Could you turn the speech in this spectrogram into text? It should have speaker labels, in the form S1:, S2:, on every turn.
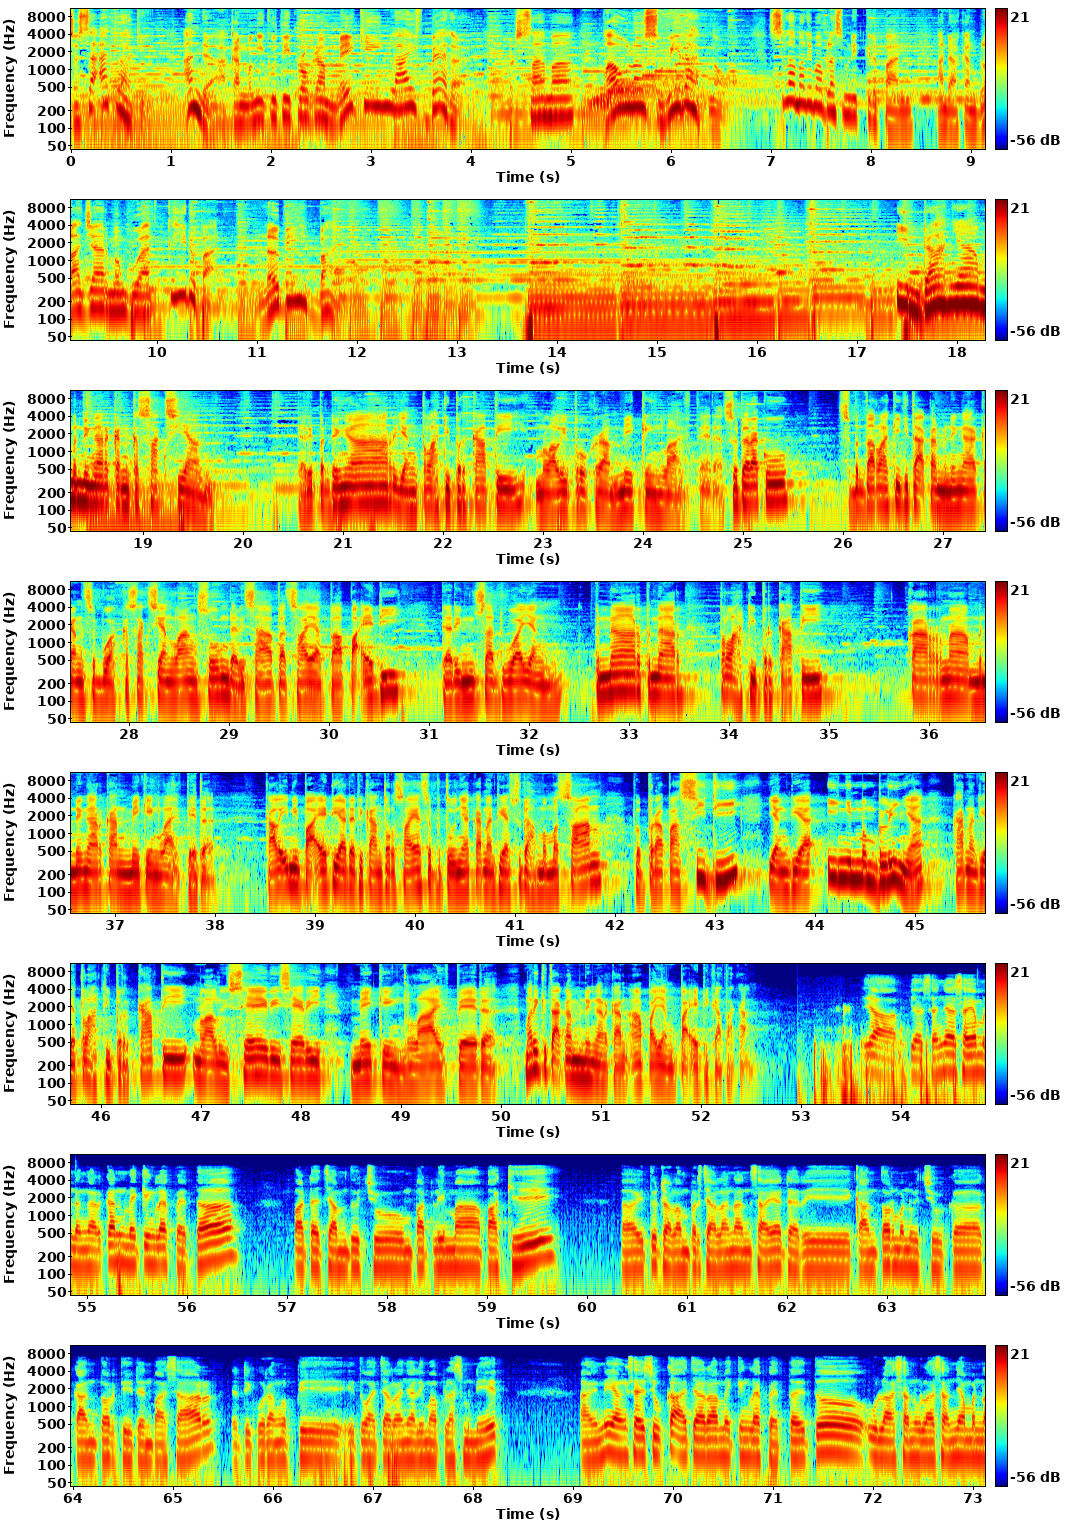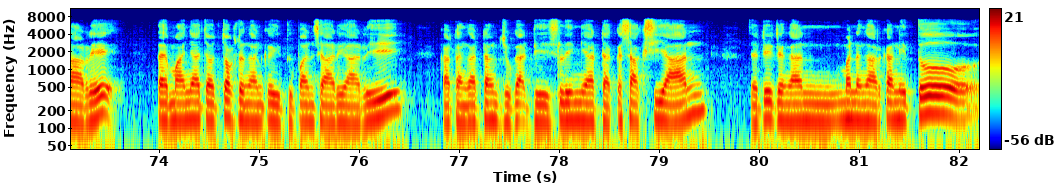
S1: Sesaat lagi Anda akan mengikuti program Making Life Better bersama Paulus Wiratno. Selama 15 menit ke depan, Anda akan belajar membuat kehidupan lebih baik.
S2: Indahnya mendengarkan kesaksian dari pendengar yang telah diberkati melalui program Making Life Better. Saudaraku, sebentar lagi kita akan mendengarkan sebuah kesaksian langsung dari sahabat saya Bapak Edi dari Nusa Dua yang benar-benar telah diberkati karena mendengarkan Making Life Better. Kali ini Pak Edi ada di kantor saya sebetulnya karena dia sudah memesan beberapa CD yang dia ingin membelinya karena dia telah diberkati melalui seri-seri Making Life Better. Mari kita akan mendengarkan apa yang Pak Edi katakan.
S3: Ya, biasanya saya mendengarkan Making Life Better pada jam 7.45 pagi. Uh, itu dalam perjalanan saya dari kantor menuju ke kantor di Denpasar. Jadi kurang lebih itu acaranya 15 menit. Nah ini yang saya suka acara Making Life Better itu ulasan-ulasannya menarik, temanya cocok dengan kehidupan sehari-hari, kadang-kadang juga diselingi ada kesaksian. Jadi dengan mendengarkan itu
